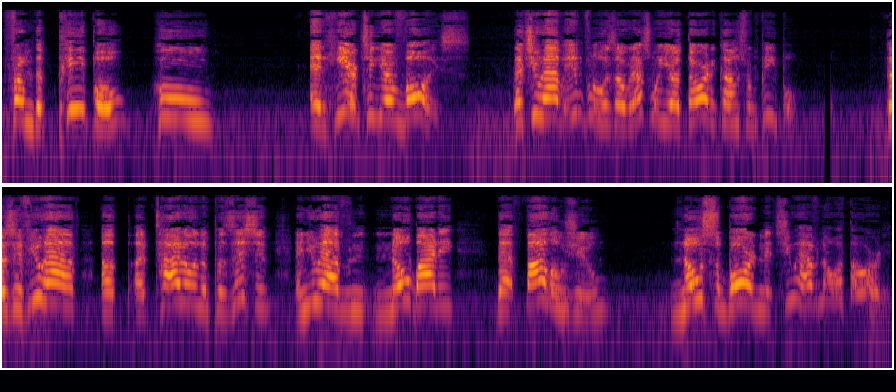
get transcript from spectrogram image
from the people who adhere to your voice that you have influence over. That's where your authority comes from people. Because if you have a, a title and a position and you have nobody that follows you, no subordinates, you have no authority.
